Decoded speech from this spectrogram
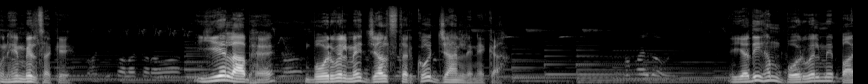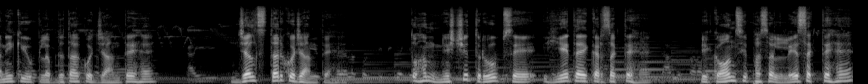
उन्हें मिल सके। ये लाभ है बोरवेल में जल स्तर को जान लेने का। यदि हम बोरवेल में पानी की उपलब्धता को जानते हैं, जल स्तर को जानते हैं तो हम निश्चित रूप से ये तय कर सकते हैं कि कौन सी फ़सल ले सकते हैं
